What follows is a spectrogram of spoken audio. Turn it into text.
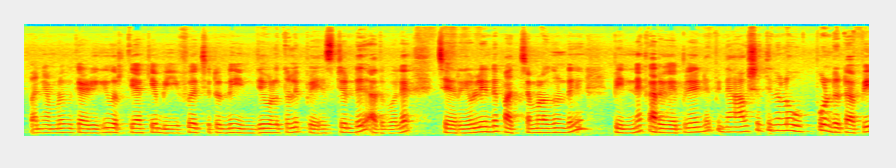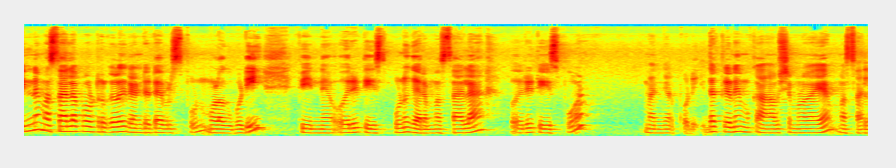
അപ്പം നമ്മൾ കഴുകി വൃത്തിയാക്കിയ ബീഫ് വെച്ചിട്ടുണ്ട്. ഇഞ്ചി വെളുത്തുള്ളി പേസ്റ്റ് ഉണ്ട്. അതുപോലെ ചെറിയുള്ളി ഉണ്ട് പച്ചമുളകുണ്ട്. പിന്നെ കറിവേപ്പിലയുണ്ട് പിന്നെ ആവശ്യത്തിനുള്ള ഉപ്പുണ്ട് കേട്ടോ പിന്നെ മസാല പൗഡറുകൾ രണ്ട് ടേബിൾ സ്പൂൺ മുളക് പൊടി പിന്നെ ഒരു ടീസ്പൂൺ ഗരം മസാല ഒരു ടീസ്പൂൺ മഞ്ഞൾപ്പൊടി. ഇതൊക്കെയാണ് നമുക്ക് ആവശ്യമായ മസാല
